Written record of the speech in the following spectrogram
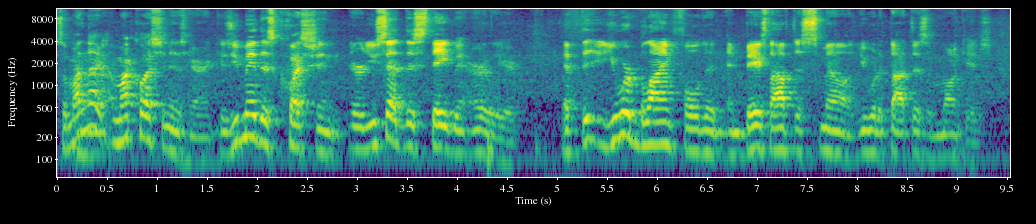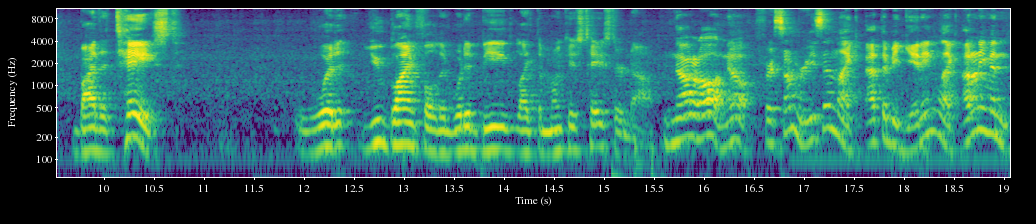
So my ne- my question is, Heron, because you made this question or you said this statement earlier. If the, you were blindfolded and based off the smell, you would have thought this is monkish. By the taste, would you blindfolded? Would it be like the monkish taste or no? Not at all. No. For some reason, like at the beginning, like I don't even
